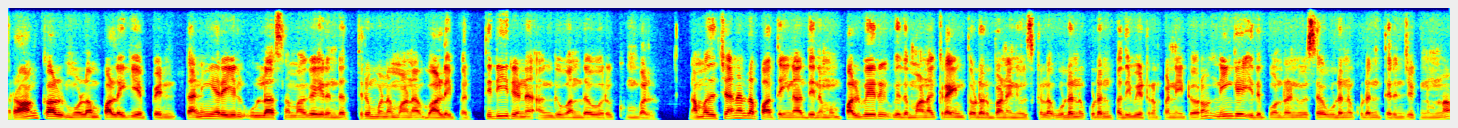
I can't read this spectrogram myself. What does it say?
ராங் கால் மூலம் பழகிய பெண் தனியறையில் உல்லாசமாக இருந்த திருமணமான வாலிபர் திடீரென அங்கு வந்த ஒரு கும்பல். நமது சேனலில் பார்த்தீங்கன்னா தினமும் பல்வேறு விதமான கிரைம் தொடர்பான நியூஸ்களை உடனுக்குடன் பதிவேற்றம் பண்ணிட்டு வரோம். நீங்கள் இது போன்ற நியூஸை உடனுக்குடன் தெரிஞ்சுக்கணும்னா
